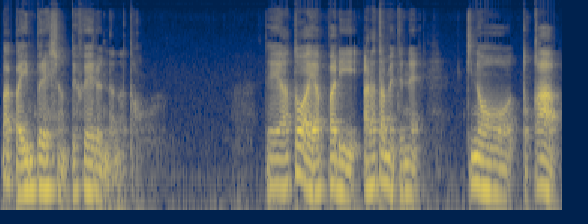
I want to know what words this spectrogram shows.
まあ、やっぱインプレッションって増えるんだなと。で、あとはやっぱり改めてね、昨日とか、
